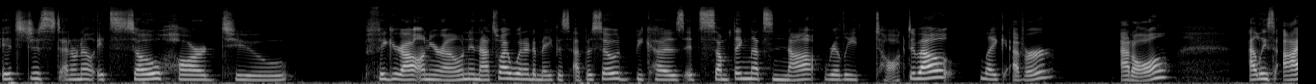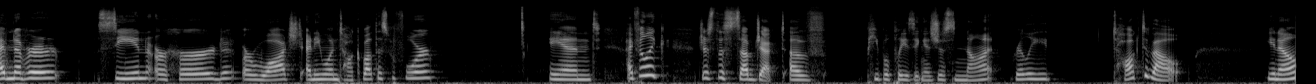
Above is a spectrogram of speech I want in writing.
it's just, I don't know. It's so hard to figure out on your own. And that's why I wanted to make this episode because it's something that's not really talked about like ever at all. At least I've never seen or heard or watched anyone talk about this before. And I feel like just the subject of people pleasing is just not really talked about. You know,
